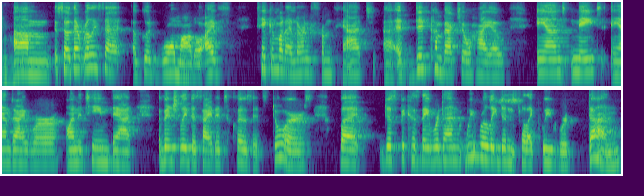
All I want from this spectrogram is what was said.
Mm-hmm. Um, so that really set a good role model. I've taken what I learned from that. Uh, it did come back to Ohio and Nate and I were on a team that eventually decided to close its doors. But just because they were done, we really didn't feel like we were done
